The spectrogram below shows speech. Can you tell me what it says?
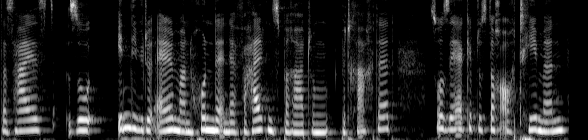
Das heißt, so individuell man Hunde in der Verhaltensberatung betrachtet, so sehr gibt es doch auch Themen,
